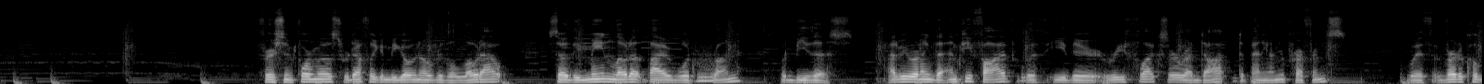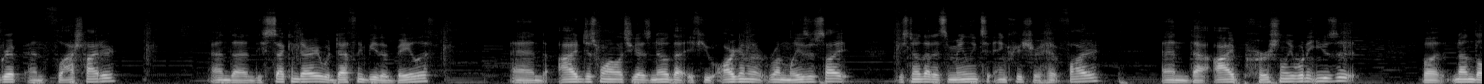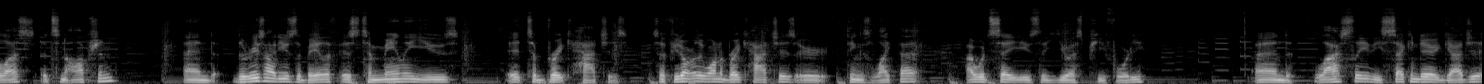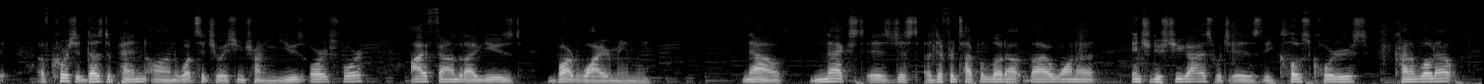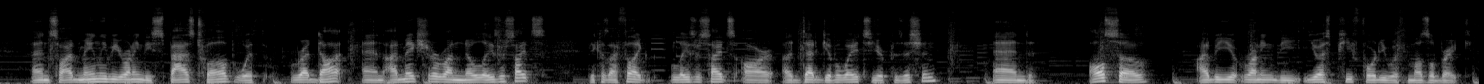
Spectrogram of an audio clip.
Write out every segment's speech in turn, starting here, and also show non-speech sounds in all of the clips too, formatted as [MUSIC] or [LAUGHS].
First and foremost, we're definitely going to be going over the loadout. So the main loadout that I would run would be this. I'd be running the MP5 with either reflex or red dot, depending on your preference, with vertical grip and flash hider. And then the secondary would definitely be the bailiff. And I just want to let you guys know that if you are going to run laser sight, just know that it's mainly to increase your hip fire and that I personally wouldn't use it, but nonetheless, it's an option. And the reason I'd use the bailiff is to mainly use it to break hatches. So if you don't really want to break hatches or things like that, I would say use the USP 40. And lastly, the secondary gadget. Of course, it does depend on what situation you're trying to use Oryx for. I've found that I've used barbed wire mainly. Now, next is just a different type of loadout that I want to introduce to you guys, which is the close quarters kind of loadout. And so I'd mainly be running the SPAS 12 with red dot and I'd make sure to run no laser sights because I feel like laser sights are a dead giveaway to your position. And also I'd be running the USP 40 with muzzle brake.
